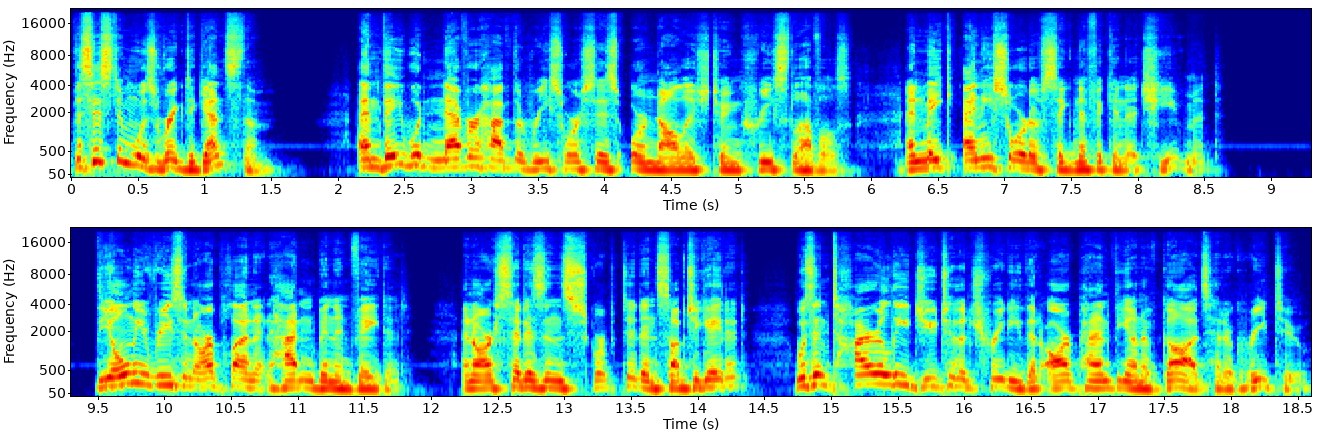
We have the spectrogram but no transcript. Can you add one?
The system was rigged against them, and they would never have the resources or knowledge to increase levels and make any sort of significant achievement. The only reason our planet hadn't been invaded and our citizens scripted and subjugated was entirely due to the treaty that our pantheon of gods had agreed to.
